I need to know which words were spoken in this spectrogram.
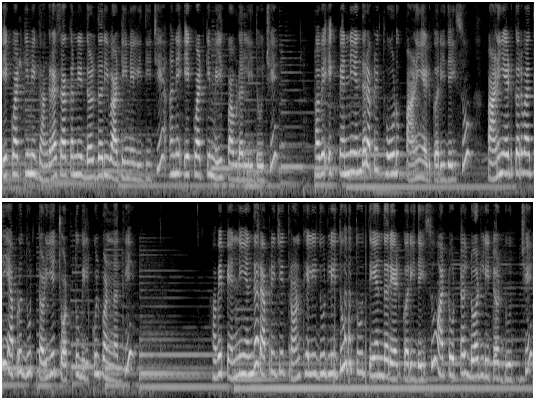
એક વાટકી મેં ઘાંગરા સાકરને દરદરી વાટીને લીધી છે અને એક વાટકી મિલ્ક પાવડર લીધો છે. હવે એક પેનની અંદર આપણે થોડુંક પાણી એડ કરી દઈશું. પાણી એડ કરવાથી આપણું દૂધ તળીએ ચોટતું બિલકુલ પણ નથી. હવે પેનની અંદર આપણે જે ત્રણ થેલી દૂધ લીધું હતું તે અંદર એડ કરી દઈશું. આ ટોટલ દોઢ લીટર દૂધ છે.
